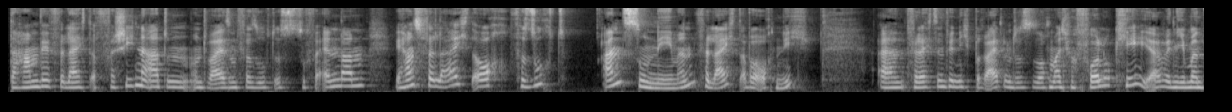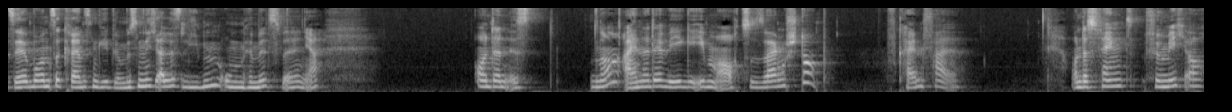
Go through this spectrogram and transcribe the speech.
da haben wir vielleicht auf verschiedene Arten und Weisen versucht, es zu verändern. Wir haben es vielleicht auch versucht anzunehmen, vielleicht aber auch nicht. Ähm, vielleicht sind wir nicht bereit und das ist auch manchmal voll okay, ja, wenn jemand selber unsere Grenzen geht. Wir müssen nicht alles lieben, um Himmels Willen, ja. Und dann ist ne, einer der Wege eben auch zu sagen, stopp, auf keinen Fall. Und das fängt für mich auch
